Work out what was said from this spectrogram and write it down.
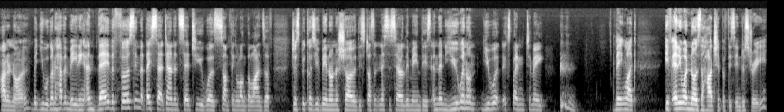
I don't know, but you were going to have a meeting. And they, the first thing that they sat down and said to you was something along the lines of, just because you've been on a show, this doesn't necessarily mean this. And then you went on, you were explaining to me being like, if anyone knows the hardship of this industry,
